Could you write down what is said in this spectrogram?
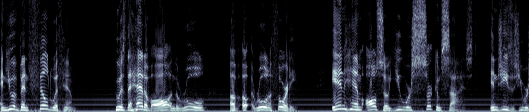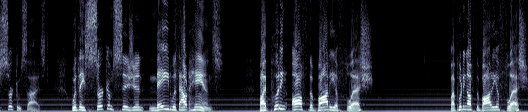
and you have been filled with him, who is the head of all and the rule of uh, rule and authority. In him also you were circumcised. In Jesus, you were circumcised with a circumcision made without hands by putting off the body of flesh, by putting off the body of flesh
